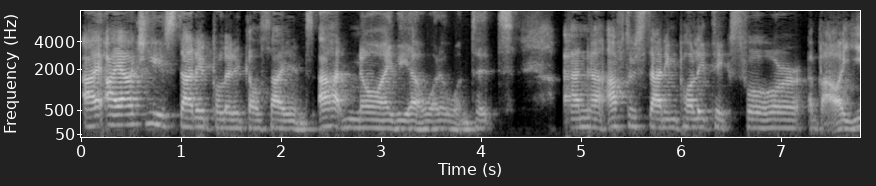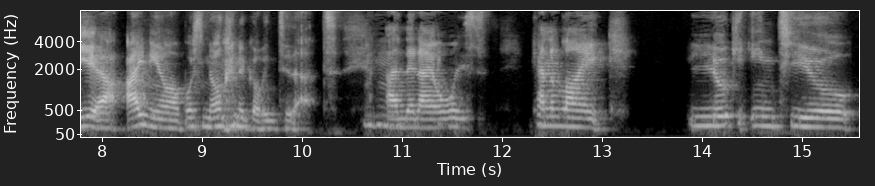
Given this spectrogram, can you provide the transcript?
I, I actually studied political science. I had no idea what i wanted. And uh, after studying politics for about a year i knew i was not going to go into that. Mm-hmm. and then i always kind of like look into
